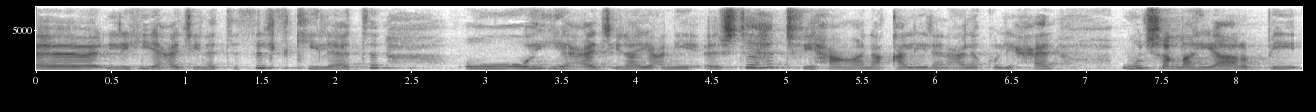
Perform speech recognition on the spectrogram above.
آه، اللي هي عجينة ثلث كيلات وهي عجينة يعني اجتهدت فيها أنا قليلا على كل حال. وإن شاء الله يا ربي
